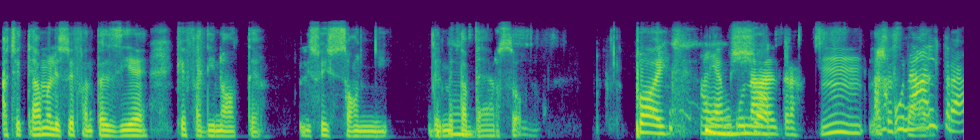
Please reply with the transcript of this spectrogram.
Accettiamo le sue fantasie che fa di notte, i suoi sogni del Mh. metaverso. Poi I am Mh. shocked. un'altra, mh, Ah, stare. un'altra?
